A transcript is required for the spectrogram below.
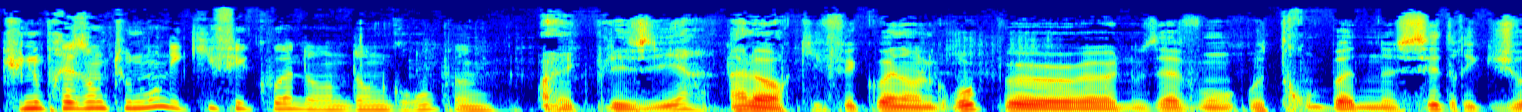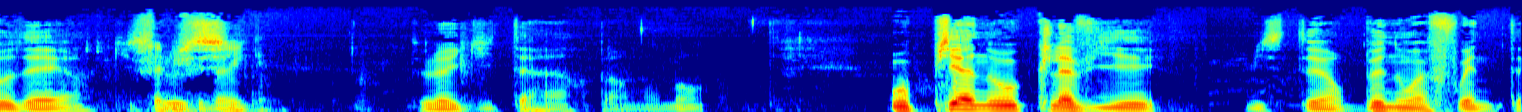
Tu nous présentes tout le monde et qui fait quoi dans, dans le groupe hein? Avec plaisir. Alors, qui fait quoi dans le groupe? Euh, Nous avons au trombone Cédric Joder, qui Salut aussi Cédric. de la guitare par moment. Au piano clavier, Mister Benoît Fuentes.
